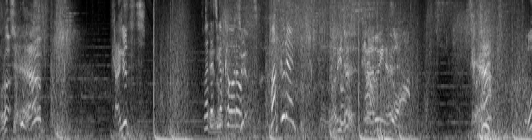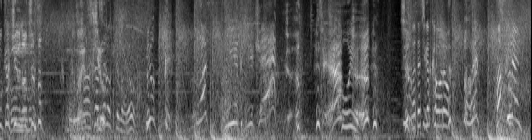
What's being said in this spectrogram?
ほら。カグツチ私が変わろう。ハクレン終わりだ。軽いな。の。術ここだ任せろってばよ。よっわっ。逃げていけ。来いよ私が変わろう。あれ。ハクレン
